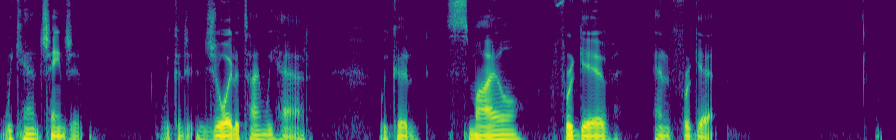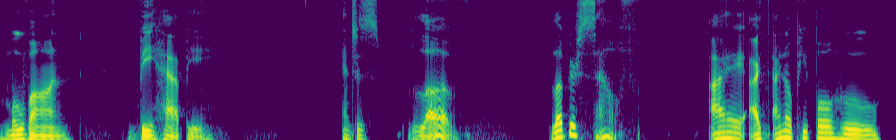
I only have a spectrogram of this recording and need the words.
We can't change it. We could enjoy the time we had. We could smile, forgive, and forget. Move on, be happy, and just love. Love yourself. I, I, I know people who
